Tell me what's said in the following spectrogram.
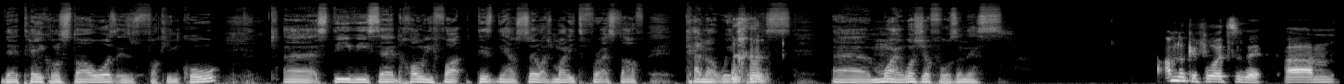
their take on Star Wars is fucking cool. Uh, Stevie said, "Holy fuck, Disney have so much money to throw at stuff. Cannot wait for this." Uh, Moine, what's your thoughts on this? I'm looking forward to it. Um,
